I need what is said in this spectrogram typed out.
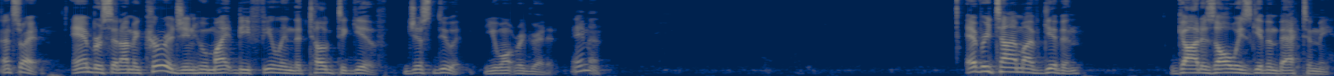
That's right. Amber said, I'm encouraging who might be feeling the tug to give. Just do it. You won't regret it. Amen. Every time I've given, God has always given back to me,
